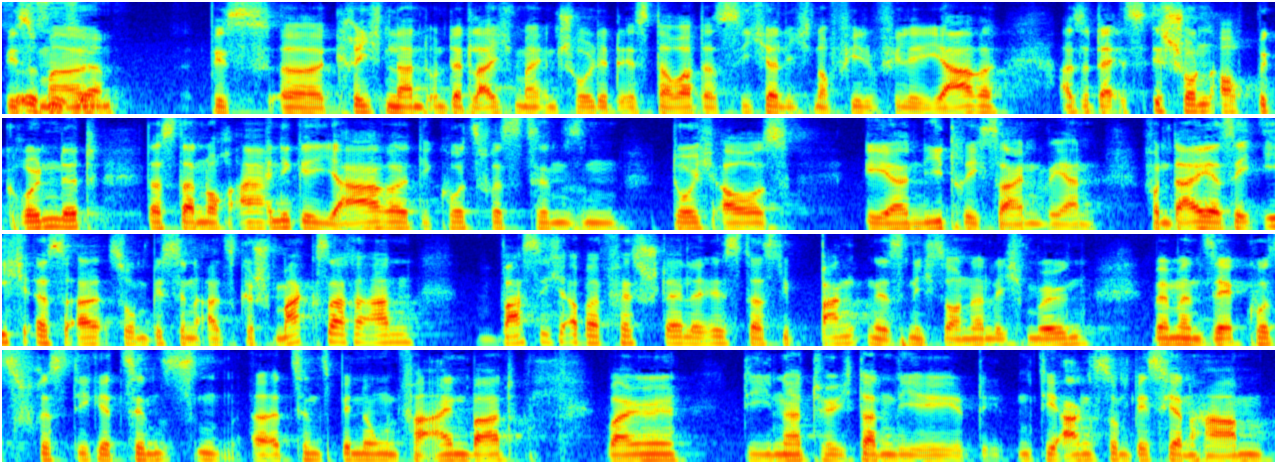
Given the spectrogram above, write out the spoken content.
bis so mal ja. bis äh, Griechenland und dergleichen mal entschuldet ist, dauert das sicherlich noch viele, viele Jahre. Also da ist, ist schon auch begründet, dass dann noch einige Jahre die Kurzfristzinsen durchaus eher niedrig sein werden. Von daher sehe ich es so ein bisschen als Geschmackssache an. Was ich aber feststelle, ist, dass die Banken es nicht sonderlich mögen, wenn man sehr kurzfristige Zinsen, äh, Zinsbindungen vereinbart, weil die natürlich dann die, die, die Angst so ein bisschen haben,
